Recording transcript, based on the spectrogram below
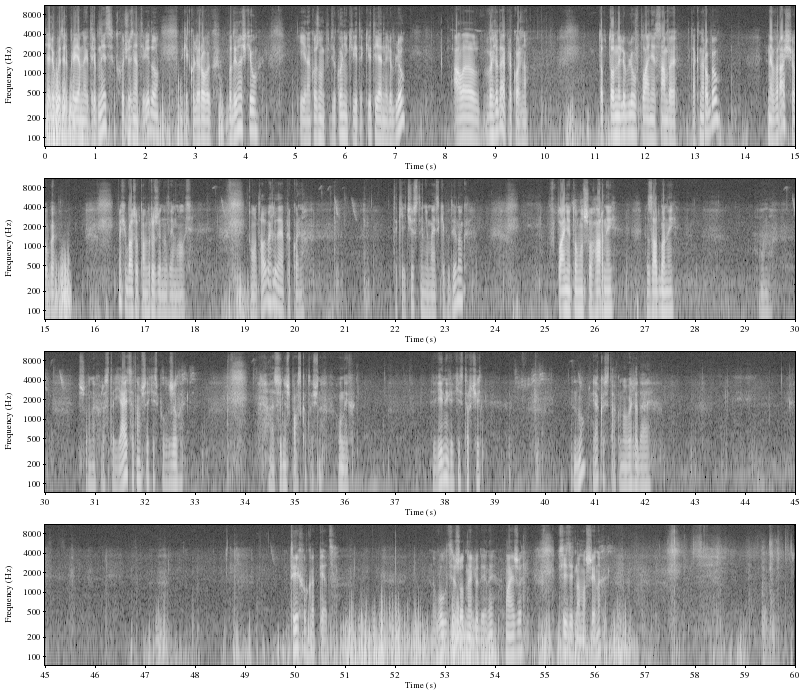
Я любитель приємних дрібниць. От хочу зняти відео таких кольорових будиночків і на кожному підвіконні квіти. Квіти я не люблю, але виглядає прикольно. Тобто не люблю в плані сам би так не робив, не вирощував би. Ну хіба щоб там дружина займалася. От, але виглядає прикольно. Такий чисто німецький будинок. В плані тому, що гарний, задбаний. Що у них росте? Яйця там ще якісь положили. А сьогодні ж Пасха точно у них. Віник якийсь торчить. Ну, якось так воно виглядає. Тихо капець. На вулиці жодної людини майже. Всі їздять на машинах.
